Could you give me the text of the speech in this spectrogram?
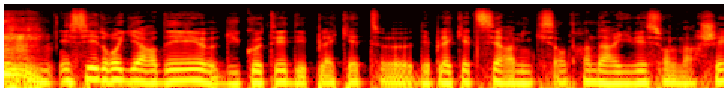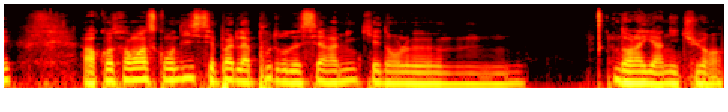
essayez de regarder euh, du côté des plaquettes euh, des plaquettes céramiques, c'est en train d'arriver sur le marché. Alors contrairement à ce qu'on dit, c'est pas de la poudre de céramique qui est dans le dans la garniture, hein.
